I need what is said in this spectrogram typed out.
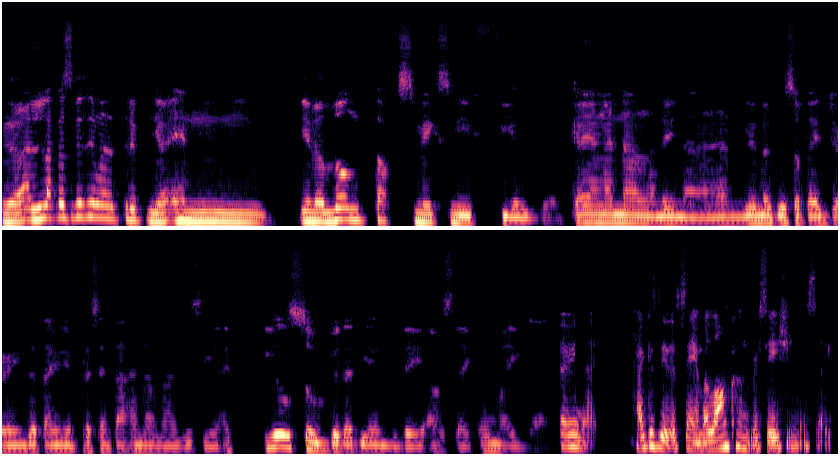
you know, ang lakas kasi mga trip niyo and you know, long talks makes me feel good. Kaya nga nang ano yun, na, yung nag-usap tayo during the time yung presentahan ng magazine, I feel so good at the end of the day. I was like, oh my God. I mean, I, I could say the same. A long conversation is like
